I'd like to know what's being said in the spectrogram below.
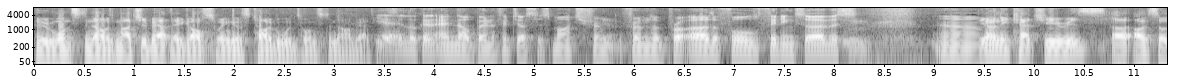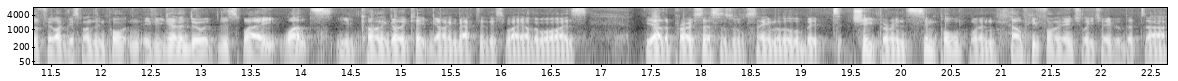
who wants to know as much about their golf swing as Tiger Woods wants to know about his. Yeah, look, and, and they'll benefit just as much from from the pro, uh, the full fitting service. Um, The only catch here is uh, I sort of feel like this one's important. If you're going to do it this way once, you've kind of got to keep going back to this way. Otherwise, the other processes will seem a little bit cheaper and simple when they'll be financially cheaper. But uh,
